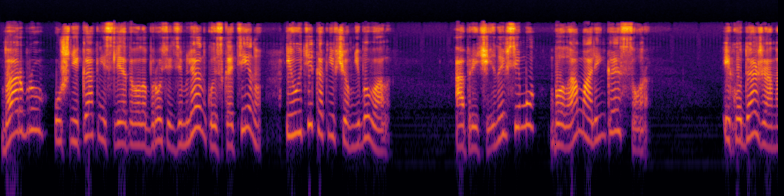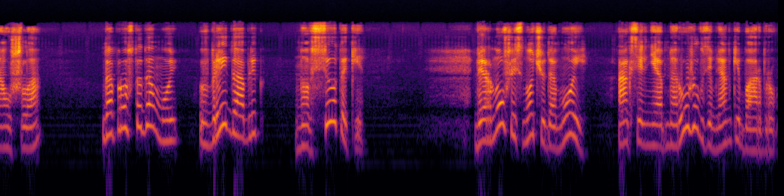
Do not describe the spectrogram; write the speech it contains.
Барбру уж никак не следовало бросить землянку и скотину и уйти, как ни в чем не бывало. А причиной всему была маленькая ссора. И куда же она ушла? Да просто домой, в Брейдаблик. Но все-таки... Вернувшись ночью домой, Аксель не обнаружил в землянке Барбру.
